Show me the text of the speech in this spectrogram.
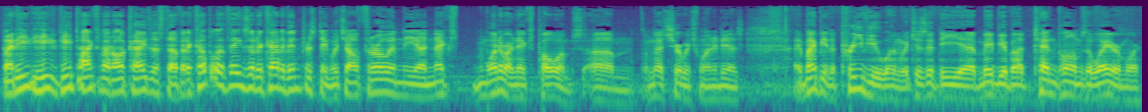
But he, he, he talks about all kinds of stuff, and a couple of things that are kind of interesting, which I'll throw in the uh, next one of our next poems. Um, I'm not sure which one it is. It might be the preview one, which is at the uh, maybe about ten poems away or more.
